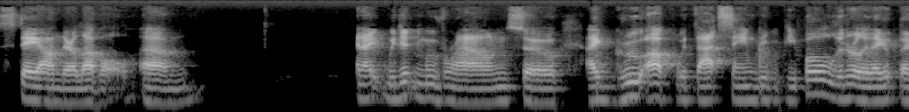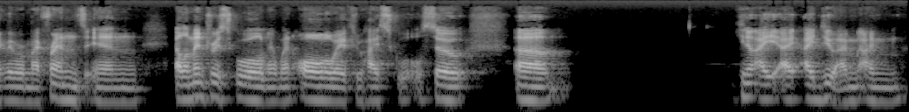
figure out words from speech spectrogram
stay on their level. Um, and I we didn't move around, so I grew up with that same group of people. Literally, like, like they were my friends in elementary school, and it went all the way through high school. So, um, you know, I, I I do. I'm I'm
